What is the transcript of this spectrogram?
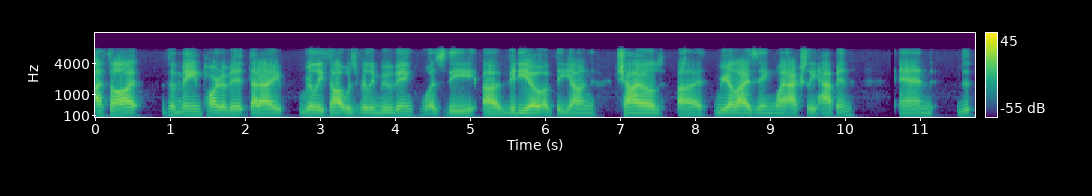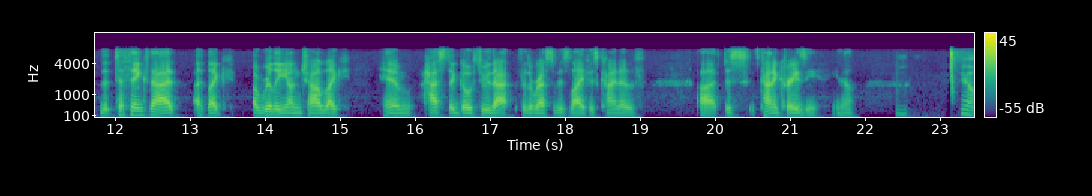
I thought the main part of it that I really thought was really moving was the uh, video of the young child uh, realizing what actually happened, and to think that uh, like a really young child like him has to go through that for the rest of his life is kind of uh, just it's kind of crazy, you know. Yeah.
